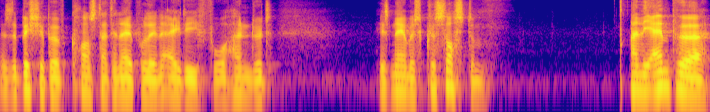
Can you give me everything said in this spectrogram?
As the bishop of Constantinople in AD 400, his name was Chrysostom. And the emperor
